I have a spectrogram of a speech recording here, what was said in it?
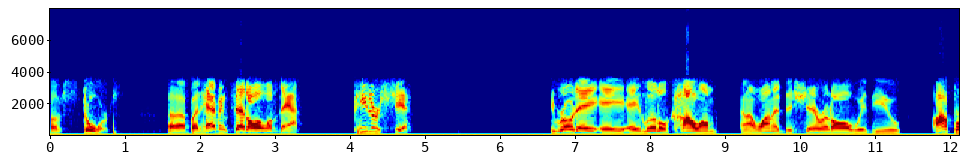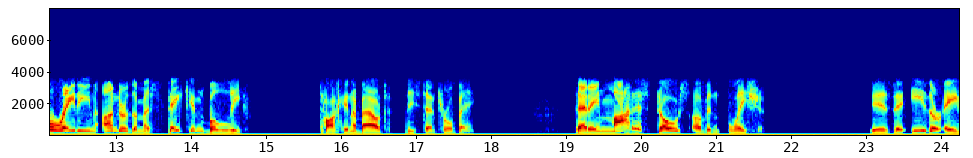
of stores. Uh, but having said all of that, Peter Schiff, he wrote a, a, a little column, and I wanted to share it all with you. Operating under the mistaken belief, talking about the central bank, that a modest dose of inflation is either a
